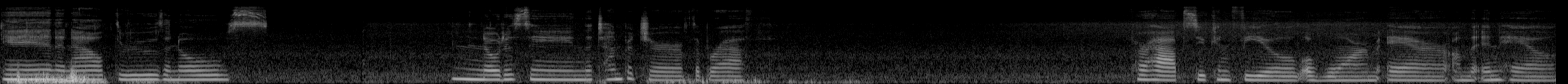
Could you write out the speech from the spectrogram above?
In and out through the nose. Noticing the temperature of the breath. Perhaps you can feel a warm air on the inhale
